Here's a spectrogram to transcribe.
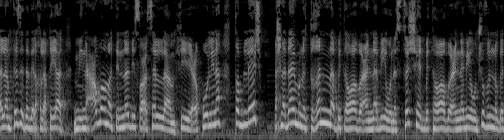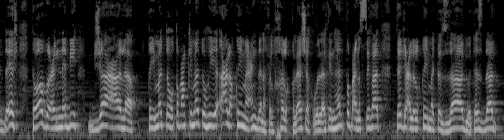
ألم تزد هذه الأخلاقيات من عظمة النبي صلى الله عليه وسلم في عقولنا؟ طب ليش إحنا دائما نتغنى بتواضع النبي ونستشهد بتواضع النبي ونشوف إنه قد إيش تواضع النبي جعل قيمته طبعا قيمته هي أعلى قيمة عندنا في الخلق لا شك ولكن هذه طبعا الصفات تجعل القيمة تزداد وتزداد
